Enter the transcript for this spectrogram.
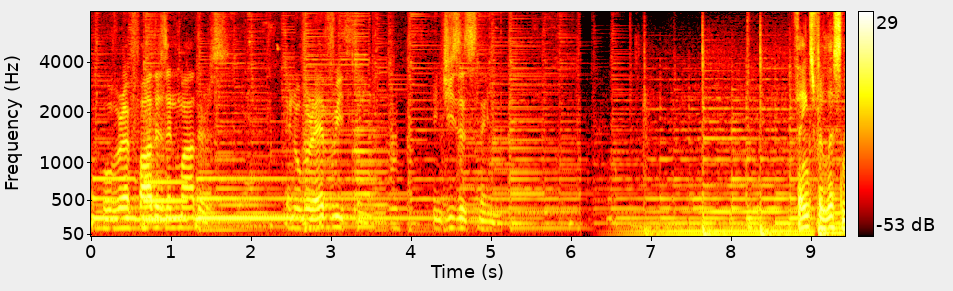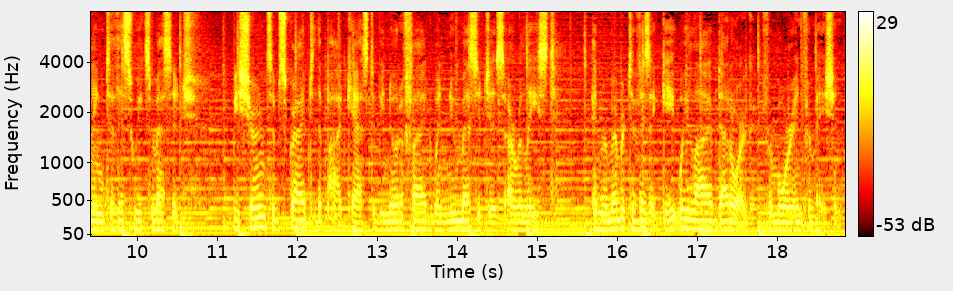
over our fathers and mothers, and over everything. In Jesus' name. Thanks for listening to this week's message. Be sure and subscribe to the podcast to be notified when new messages are released. And remember to visit gatewaylive.org for more information.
